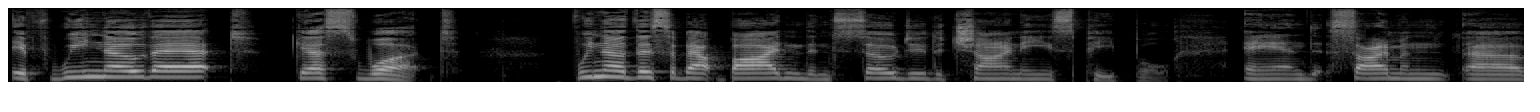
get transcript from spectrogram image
if we know that, guess what? We know this about Biden, then so do the Chinese people. And Simon uh,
